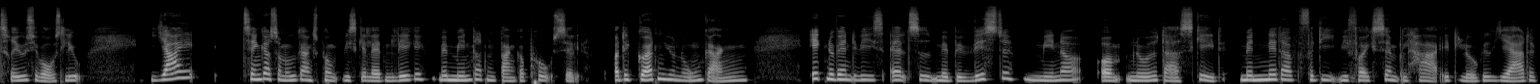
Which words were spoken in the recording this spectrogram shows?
trives i vores liv. Jeg tænker som udgangspunkt, vi skal lade den ligge, med mindre den banker på selv. Og det gør den jo nogle gange. Ikke nødvendigvis altid med bevidste minder om noget, der er sket, men netop fordi vi for eksempel har et lukket hjerte.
